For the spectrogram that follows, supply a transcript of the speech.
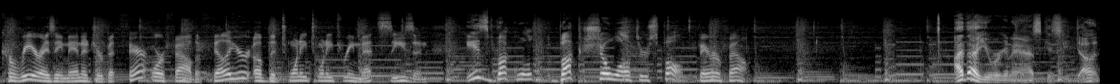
career as a manager, but fair or foul, the failure of the 2023 Mets season is Buck, Wal- Buck Showalter's fault. Fair or foul? I thought you were gonna ask, is he done?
